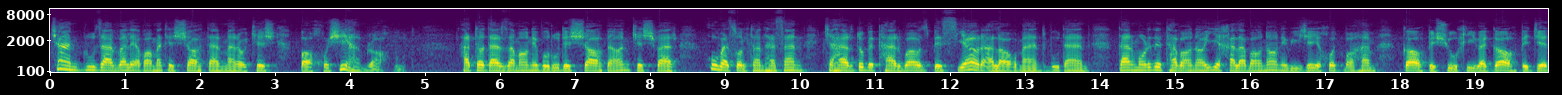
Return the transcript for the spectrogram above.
چند روز اول اقامت شاه در مراکش با خوشی همراه بود. حتی در زمان ورود شاه به آن کشور او و سلطان حسن که هر دو به پرواز بسیار علاقمند بودند در مورد توانایی خلبانان ویژه خود با هم گاه به شوخی و گاه به جد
